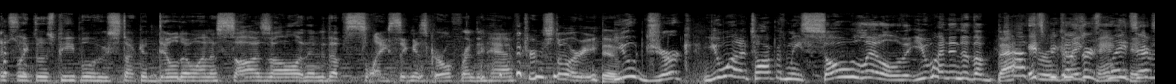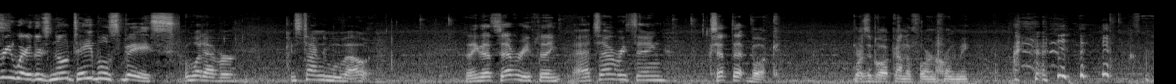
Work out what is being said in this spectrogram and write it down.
it's like those people who stuck a dildo on a sawzall and ended up slicing his girlfriend in half. True story. Yeah. You jerk! You want to talk with me so little that you went into the bathroom. It's to because make there's pancakes. plates everywhere. There's no table space. Whatever. It's time to move out. I think that's everything. That's everything. Except that book. There's a book on the floor in front of me. Oh.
